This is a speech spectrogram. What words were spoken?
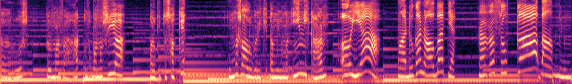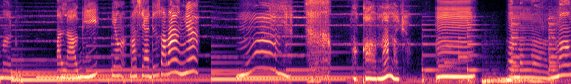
Terus bermanfaat untuk manusia. Kalau kita sakit, Umar selalu beri kita minuman ini kan? Oh iya, madu kan obat ya. Rara suka banget minum madu. Apalagi yang masih ada sarangnya. Hmm, Makanan aja. hmm, ngomong-ngomong,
